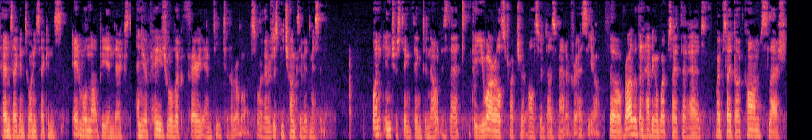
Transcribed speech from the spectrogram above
10 seconds, 20 seconds, it will not be indexed and your page will look very empty to the robots or there will just be chunks of it missing. One interesting thing to note is that the URL structure also does matter for SEO. So rather than having a website that had website.com slash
